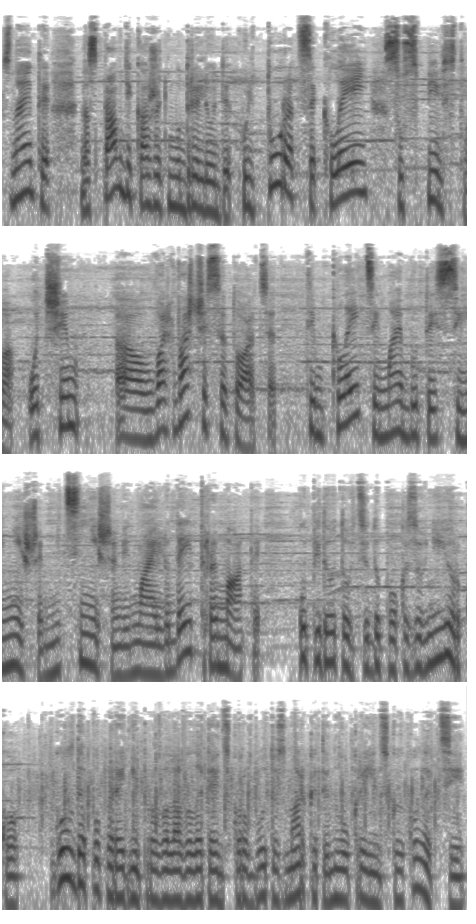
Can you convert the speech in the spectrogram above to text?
знаєте, насправді кажуть мудрі люди, культура це клей суспільства. От чим е, важ- важча ситуація, тим клей цей має бути сильнішим, міцнішим. Він має людей тримати. У підготовці до показу в Нью-Йорку Голда попередньо провела велетенську роботу з маркетингу української колекції,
